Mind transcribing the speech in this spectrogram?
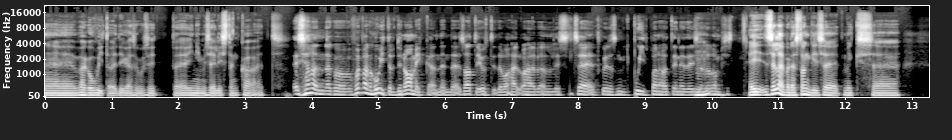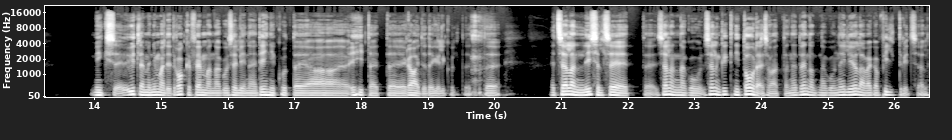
äh, väga huvitavaid igasuguseid äh, inimesi helistanud ka, et seal on nagu väga huvitav dünaamika on nende saatejuhtide vahel vahepeal lihtsalt see, et kuidas mingi puid panevad teineteisele mm -hmm. lambist. ei, sellepärast ongi see, et miks äh, miks ütleme niimoodi, et Rock FM on nagu selline tehnikute ja ehitajate raadio tegelikult, et et seal on lihtsalt see, et seal on nagu, seal on kõik nii toores, vaata, need vennad nagu, neil ei ole väga filtrit seal.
